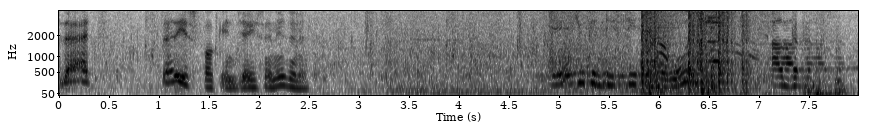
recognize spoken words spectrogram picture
That... That is fucking Jason, isn't it? If you can defeat my wolf, I'll give...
